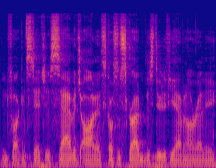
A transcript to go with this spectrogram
in fucking stitches. Savage Audits. Go subscribe to this dude if you haven't already.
